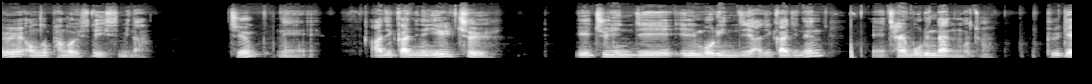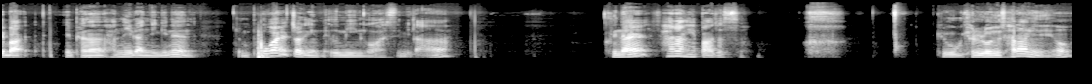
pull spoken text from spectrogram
을 언급한 거일 수도 있습니다. 즉, 네, 아직까지는 일출, 일출인지 일몰인지 아직까지는 네, 잘 모른다는 거죠. 붉게 변한 하늘이라는 얘기는 좀 포괄적인 의미인 것 같습니다. 그날 사랑에 빠졌어. 결국 결론은 사랑이네요.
